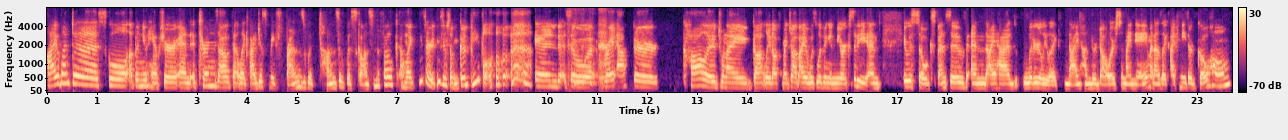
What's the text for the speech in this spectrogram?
I went to school up in New Hampshire, and it turns out that like I just made friends with tons of Wisconsin folk. I'm like, these are these are some good people. and so right after college, when I got laid off from my job, I was living in New York City, and it was so expensive, and I had literally like nine hundred dollars to my name, and I was like, I can either go home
